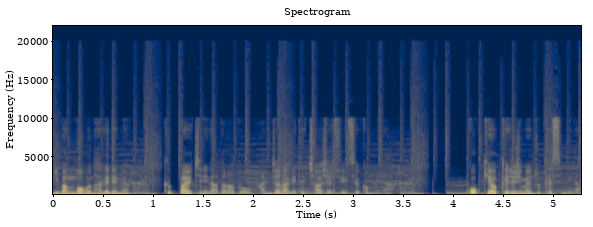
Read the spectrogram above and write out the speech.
이 방법은 하게 되면 급발진이 나더라도 안전하게 대처하실 수 있을 겁니다. 꼭 기억해 주시면 좋겠습니다.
